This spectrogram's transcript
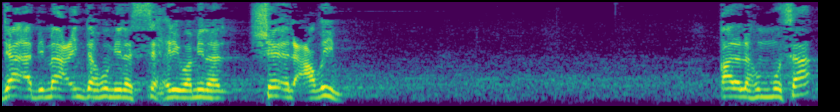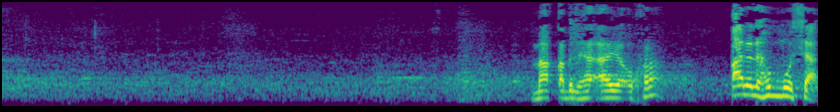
جاء بما عنده من السحر ومن الشيء العظيم. قال لهم موسى ما قبلها آية أخرى؟ قال لهم موسى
